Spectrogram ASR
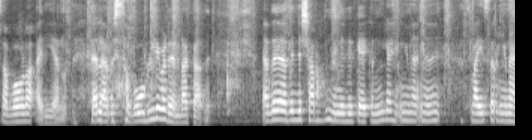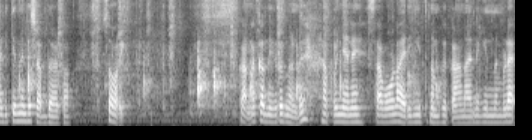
സവോള അരിയാന്ന് അല്ല സവോ ഉള്ളിവട ഉണ്ടാക്കാമെന്ന്. അത് അതിന്റെ ശബ്ദം നിങ്ങൾക്ക് കേൾക്കുന്നില്ലേ ഇങ്ങനെ ഞാൻ സ്ലൈസർ ഇങ്ങനെ അടിക്കുന്നതിന്റെ ശബ്ദം കേട്ടോ. സോറി. കണ്ണൊക്കെ നീറുന്നുണ്ട്. അപ്പോൾ ഞാൻ സവോള അരിഞ്ഞിട്ട് നമുക്ക് കാണാം. അല്ലെങ്കിൽ നമ്മുടെ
